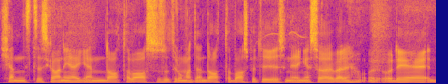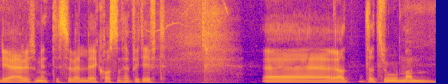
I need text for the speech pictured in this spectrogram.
tjänster ska ha en egen databas och så tror man att en databas betyder sin egen server och, det, det är liksom inte så väldigt kostnadseffektivt. Eh, jag, jag tror man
